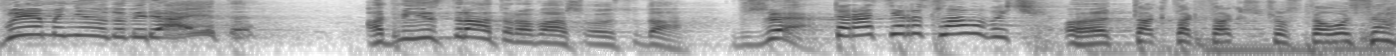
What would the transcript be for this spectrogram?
Ви мені не довіряєте? Адміністратора вашого сюди вже. Тарас Ярославович, Е, так, так, так, що сталося?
